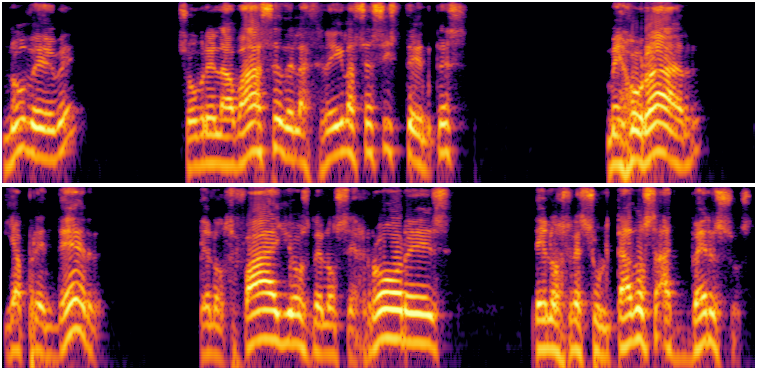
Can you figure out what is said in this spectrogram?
no debe, sobre la base de las reglas existentes, mejorar y aprender de los fallos, de los errores, de los resultados adversos.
